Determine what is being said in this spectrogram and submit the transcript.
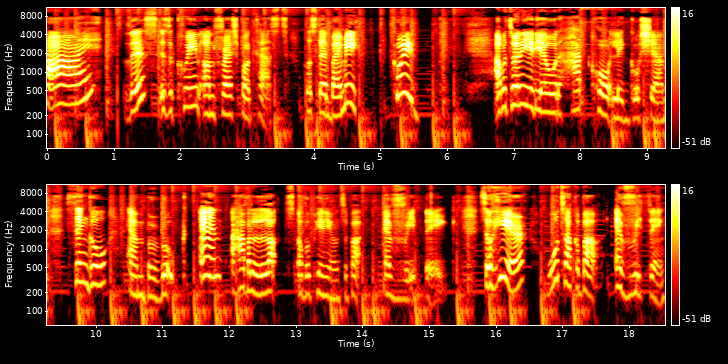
Hi, this is the Queen on Fresh podcast, hosted by me, Queen. I'm a 28 year old hardcore Lagosian, single and baroque, and I have a lot of opinions about everything. So, here we'll talk about everything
